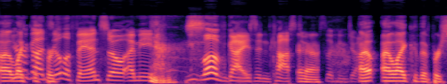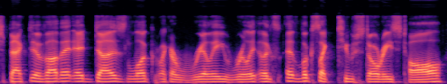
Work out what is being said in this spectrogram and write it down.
I you're like a the per- Godzilla fan, so I mean, Yes. you love guys in costumes Yeah. looking giant. I, I like the perspective of it. It does look like a really, really. It looks, it looks like two stories tall,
